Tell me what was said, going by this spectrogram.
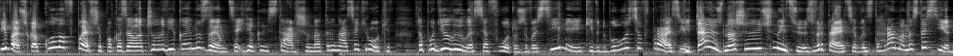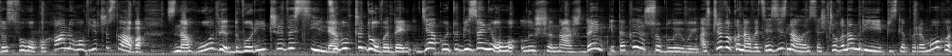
Співачка Кола вперше показала чоловіка іноземця, який старше на 13 років, та поділилася фото з весілля, яке відбулося в Празі. Вітаю з нашою річницею. Звертається в інстаграм Анастасія до свого коханого В'ячеслава з нагоди дворіччя весілля. Це був чудовий день. Дякую тобі за нього. Лише наш день і такий особливий. А ще виконавиця зізналася, що вона мріє після перемоги,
